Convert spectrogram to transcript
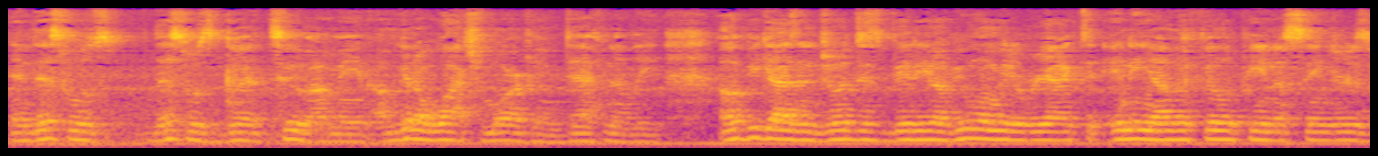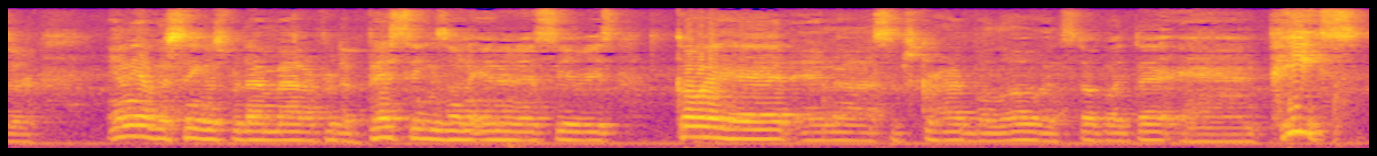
and this was this was good too. I mean, I'm gonna watch more of him definitely. I hope you guys enjoyed this video. If you want me to react to any other Filipino singers or any other singers for that matter, for the best singers on the internet series, go ahead and uh, subscribe below and stuff like that. And peace.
